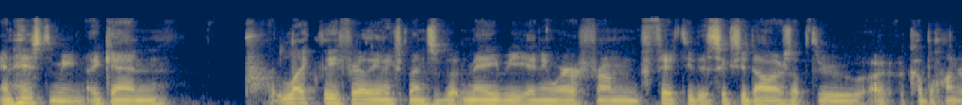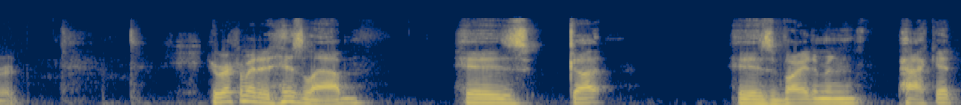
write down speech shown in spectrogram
And histamine, again, likely fairly inexpensive, but maybe anywhere from 50 to $60 up through a, a couple hundred. He recommended his lab, his gut, his vitamin packet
